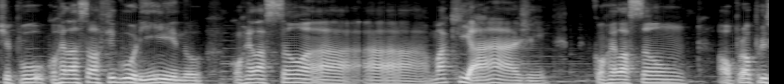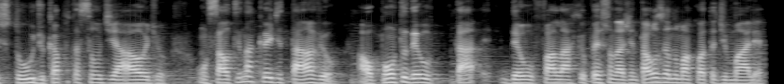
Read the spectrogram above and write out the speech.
tipo, com relação a figurino, com relação a, a maquiagem, com relação ao próprio estúdio, captação de áudio, um salto inacreditável ao ponto de eu, tá, de eu falar que o personagem está usando uma cota de malha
